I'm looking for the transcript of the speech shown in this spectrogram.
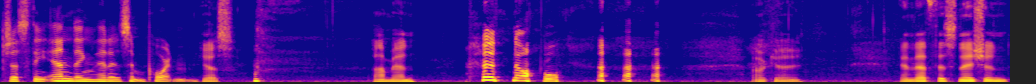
Just the ending that is important. Yes. Amen? no. Okay. And that this nation.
